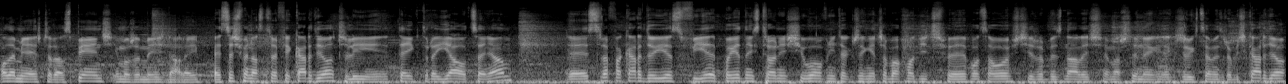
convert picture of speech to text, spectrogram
ode mnie jeszcze raz 5 i możemy iść dalej. Jesteśmy na strefie cardio, czyli tej, której ja oceniam. E, Strefa cardio jest je, po jednej stronie siłowni, także nie trzeba chodzić e, po całości, żeby znaleźć maszyny, jeżeli chcemy zrobić cardio.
